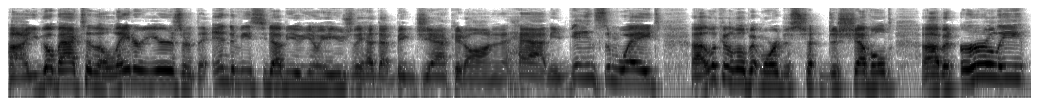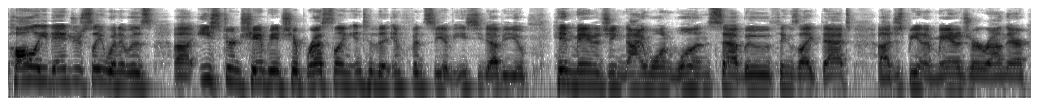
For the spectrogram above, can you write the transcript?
Uh, you go back to the later years or the end of ECW, you know, he usually had that big jacket on and a hat, and he gained some weight, uh, looking a little bit more dis disheveled. Uh, but early Paulie Dangerously, when it was uh, Eastern Championship Wrestling into the infancy of ECW, him managing 911, Sabu, things like that, uh, just being a manager around there.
